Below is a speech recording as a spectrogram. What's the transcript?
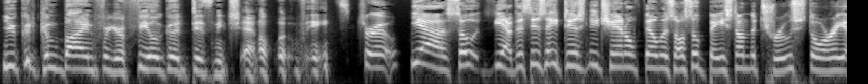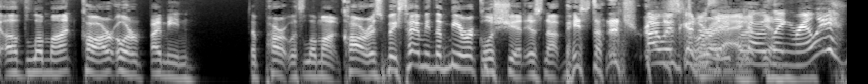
you could combine for your feel good Disney Channel movie. It's True. Yeah, so yeah, this is a Disney Channel film. It's also based on the true story of Lamont Carr, or I mean, the part with Lamont Carr is based. I mean, the miracle shit is not based on a true. I was going to say, but, I was yeah. like, really?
